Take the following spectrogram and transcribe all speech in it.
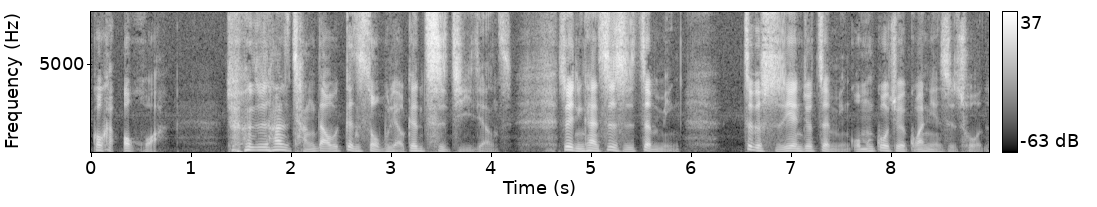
更加恶化，就是他的肠道会更受不了，更刺激这样子。所以你看，事实证明，这个实验就证明我们过去的观念是错的。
